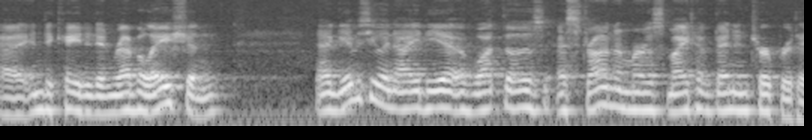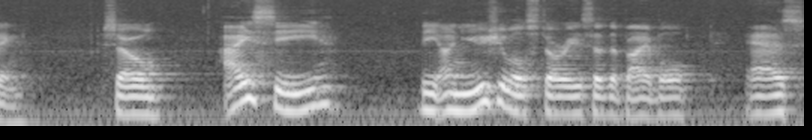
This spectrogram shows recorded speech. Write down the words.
uh, indicated in Revelation uh, gives you an idea of what those astronomers might have been interpreting. So I see the unusual stories of the Bible as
